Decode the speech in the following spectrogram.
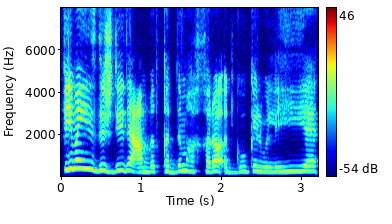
في ميزة جديدة عم بتقدمها خرائط جوجل واللي هي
